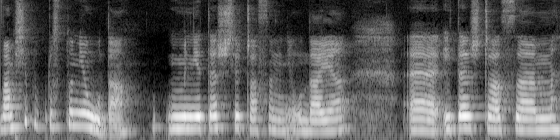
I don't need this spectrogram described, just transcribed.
Wam się po prostu nie uda. Mnie też się czasem nie udaje e, i też czasem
